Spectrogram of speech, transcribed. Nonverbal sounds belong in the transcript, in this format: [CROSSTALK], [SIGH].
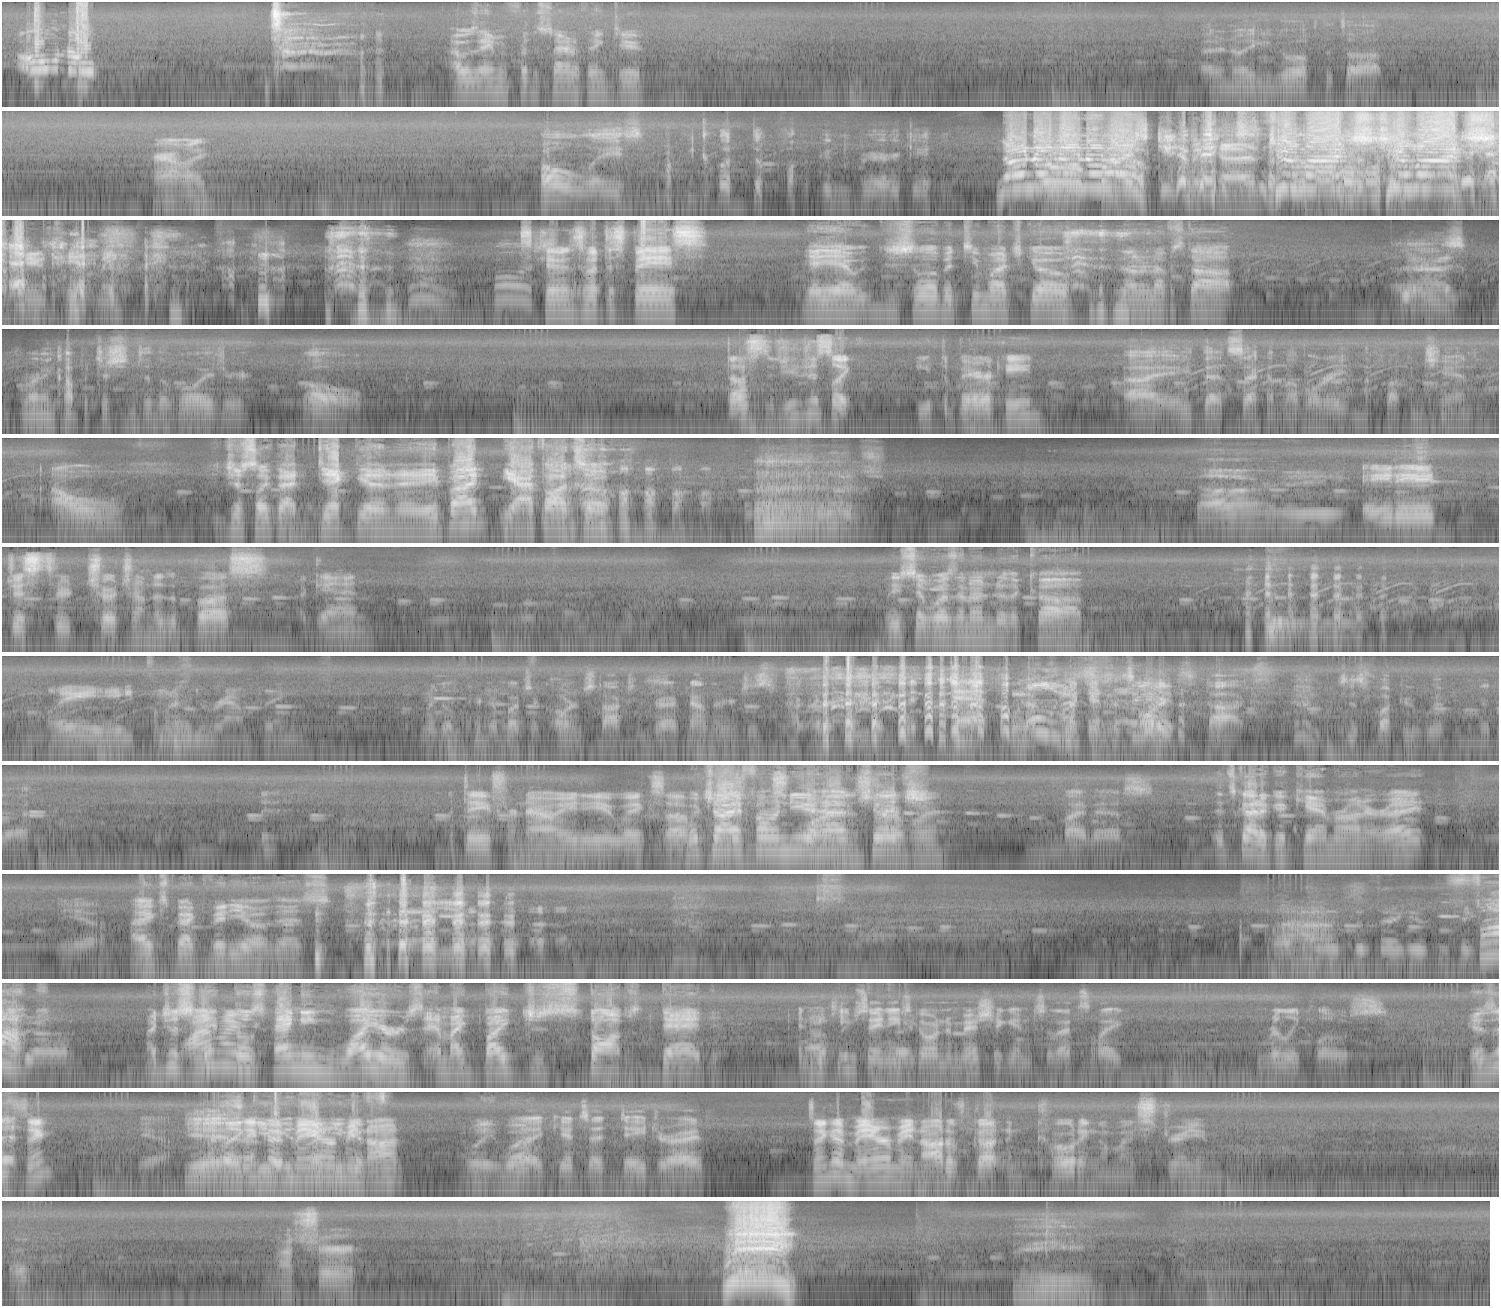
Oh no! I was aiming for the center thing too. I didn't know you could go up the top. Apparently. Holy, [LAUGHS] somebody clipped the fucking barricade. No, no, no, no, no! Skivens! Because Too much! Too much! [LAUGHS] [LAUGHS] dude hit me. Oh, Skivens went to space. Yeah, yeah, just a little bit too much go. Not enough stop. Uh, he's running competition to the Voyager. Oh, Dust, did you just like eat the barricade? I ate that second level right in the fucking chin. Oh. Just like that dick the other day, bud? Yeah, I thought so. Sorry. 88 just threw Church under the bus again. At least it wasn't under the cob. [LAUGHS] Wait, I'm gonna round things. I'm gonna go pick a bunch of oh. corn stalks and drive down there and just fucking beat them to [LAUGHS] death with Holy fucking shit. corn stalks. [LAUGHS] Just fucking whip him to death. A day from now, 88 wakes up. Which and there's an iPhone do you have, his Church? 5S. It's got a good camera on it, right? Yeah. I expect video of this. [LAUGHS] yeah. I mean, it's the fact you can take Fuck. I just Why hit am I- those hanging wires and my bike just stops dead. And he keeps saying he's going to Michigan, so that's like really close. Is I it? think, Yeah. Yeah. I Like, think you I may like or may get- not. Wait, what? Like it's a day drive. I think I may or may not have gotten encoding on my stream. Uh, I'm not sure. Whee!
